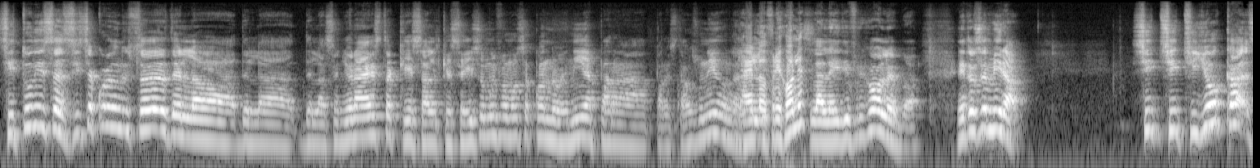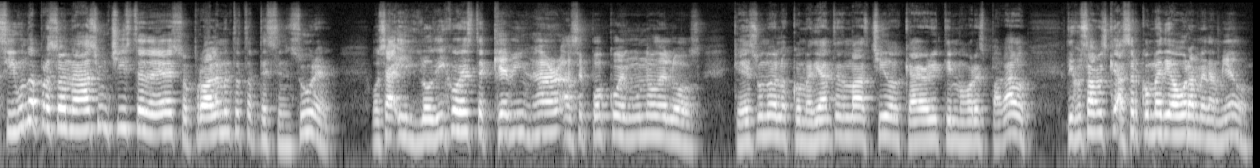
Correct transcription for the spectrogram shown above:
si tú dices, si se acuerdan de ustedes de la, de la, de la señora esta que, sal, que se hizo muy famosa cuando venía para, para Estados Unidos? ¿La, de los frijoles? La Lady Frijoles, ¿va? Entonces, mira, si, si, si, yo, si una persona hace un chiste de eso, probablemente te, te censuren. O sea, y lo dijo este Kevin Hart hace poco en uno de los, que es uno de los comediantes más chidos que hay ahorita y mejores pagados. Dijo, ¿sabes qué? Hacer comedia ahora me da miedo.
